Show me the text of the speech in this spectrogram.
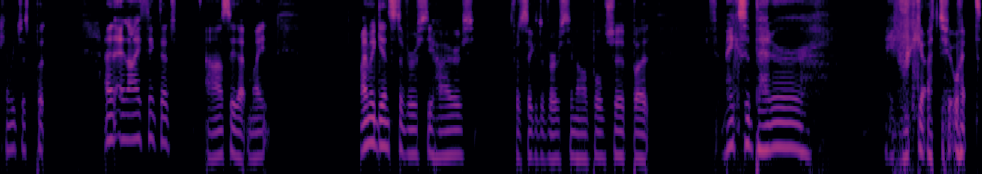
can we just put, and and I think that's honestly that might. I'm against diversity hires for the sake of diversity and all bullshit, but if it makes it better, maybe we gotta do it.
